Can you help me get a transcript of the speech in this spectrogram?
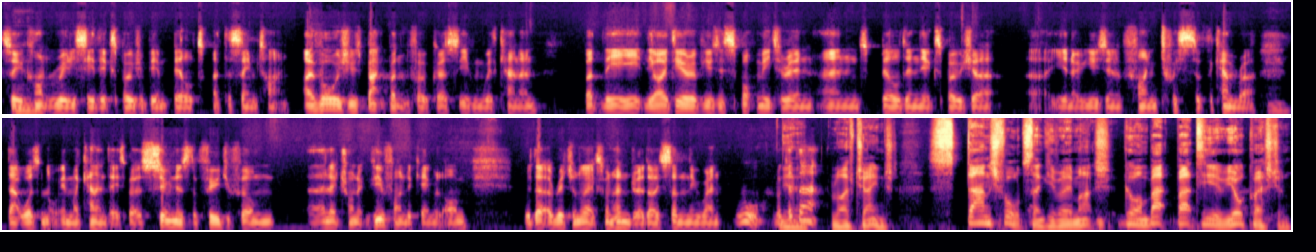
so you can't really see the exposure being built at the same time. I've always used back button focus, even with Canon, but the the idea of using spot metering and building the exposure. Uh, you know, using fine twists of the camera, that was not in my Canon days. But as soon as the Fujifilm uh, electronic viewfinder came along, with that original X100, I suddenly went, "Ooh, look at that!" Life changed. Stan Schwartz, thank you very much. Go on, back back to you. Your question.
